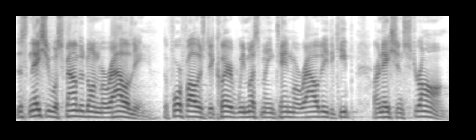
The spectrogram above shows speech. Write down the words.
This nation was founded on morality. The forefathers declared we must maintain morality to keep our nation strong.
